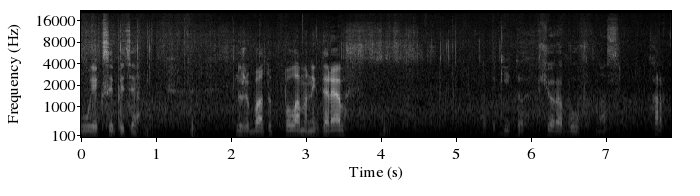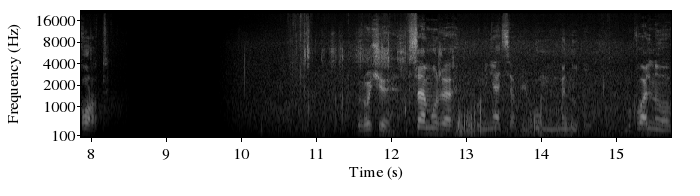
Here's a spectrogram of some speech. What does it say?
У, як сипеться. Дуже багато поламаних дерев. А такий то вчора був у нас харкорд. Коротше, все може помінятися в будь-яку минуту. Буквально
